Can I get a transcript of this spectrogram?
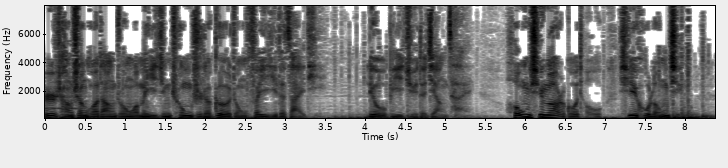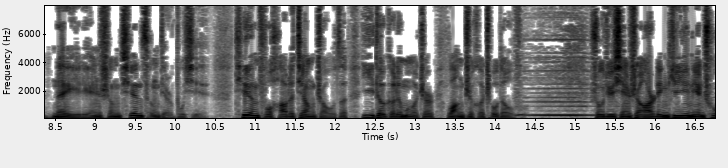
日常生活当中，我们已经充斥着各种非遗的载体，六必居的酱菜。红星二锅头、西湖龙井、内联升千层底儿不写，天福号的酱肘子、伊德格的墨汁儿、王致和臭豆腐。数据显示，二零一一年初，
